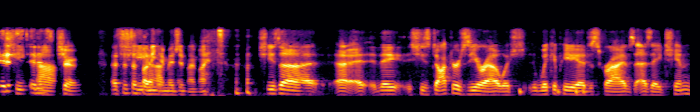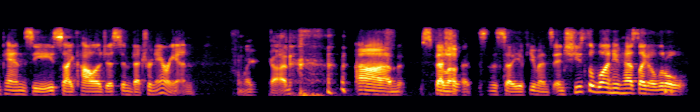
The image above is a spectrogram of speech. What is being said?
It is, She, it is uh, true. That's just a funny uh, image in my mind. She's a uh, they. She's Doctor Zira, which Wikipedia describes as a chimpanzee psychologist and veterinarian. oh my god. Um, specializes in the study of humans, and she's the one who has like a little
